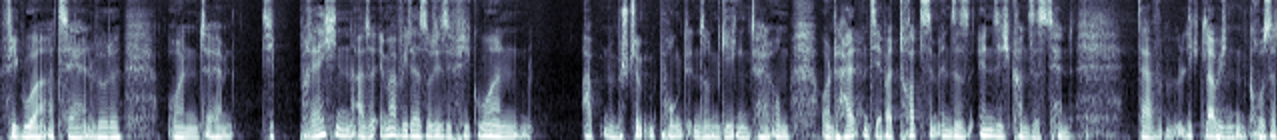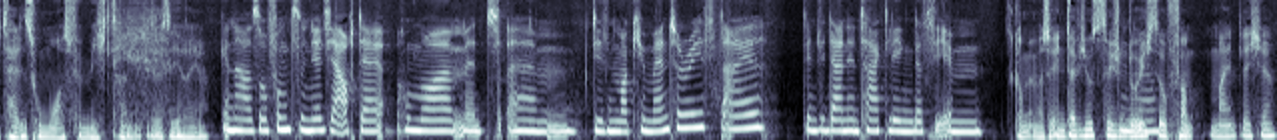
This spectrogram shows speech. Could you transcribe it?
Figur erzählen würde. Und ähm, die brechen also immer wieder so diese Figuren ab einem bestimmten Punkt in so ein Gegenteil um und halten sie aber trotzdem in, in sich konsistent. Da liegt, glaube ich, ein großer Teil des Humors für mich drin, dieser Serie. Genau, so funktioniert ja auch der Humor mit ähm, diesem Mockumentary-Style, den sie da an den Tag legen, dass sie eben. Es kommen immer so Interviews zwischendurch, Genau. so vermeintliche.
